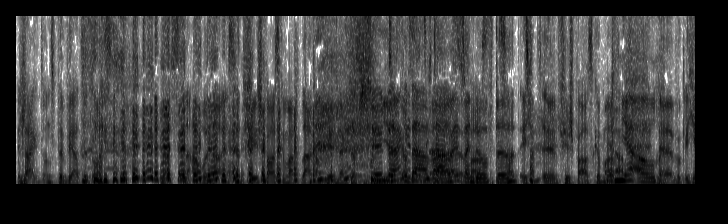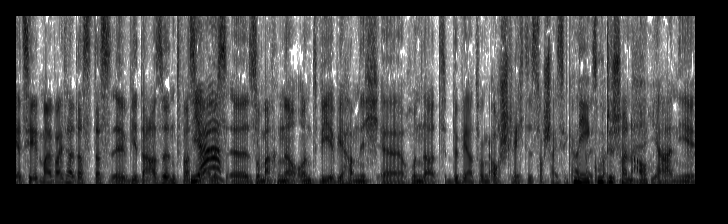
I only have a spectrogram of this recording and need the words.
Liked uns, bewertet uns, lasst ein Abo da. Es hat viel Spaß gemacht, Lara. Vielen Dank, dass du Schön, hier danke, dass ich dabei sein durfte. Es hat echt äh, viel Spaß gemacht. Mir auch. Äh, wirklich erzählt mal weiter, dass, dass äh, wir da sind, was Ja. wir alles äh, so machen. Ne? Und wir, wir haben nicht äh, 100 Bewertungen. Auch schlecht ist doch scheißegal. Nee, bei gute Spotify. schon auch. Ja, nee.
